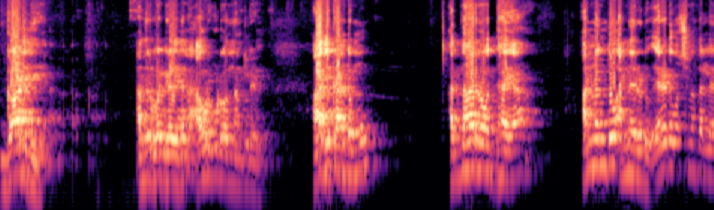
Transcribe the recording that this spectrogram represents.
ಗಾಡ್ದಿ. ಅದ್ರ ಬಗ್ಗೆ ಹೇಳಿದಲ್ಲ, ಅವರು ಕೂಡ ಒಂದು ಅಂಡರ್ಲೈನ್ ಆದಿಕಾಂಡಮು ಹದಿನಾರನೇ ಅಧ್ಯಾಯ ಹನ್ನೊಂದು, ಹನ್ನೆರಡು, ಎರಡು ವಚನದಲ್ಲಿ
